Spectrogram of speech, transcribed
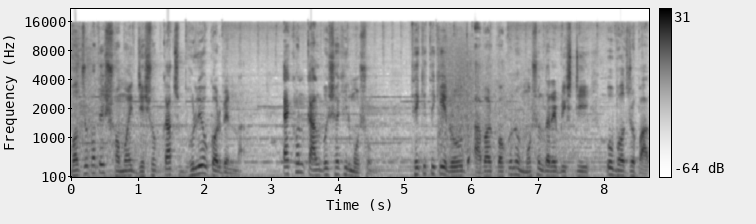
বজ্রপাতের সময় যেসব কাজ ভুলেও করবেন না। এখন কালবৈশাখীর মৌসুম। থেকে থেকে রোদ, আবার কখনো মুষলধারে বৃষ্টি ও বজ্রপাত।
